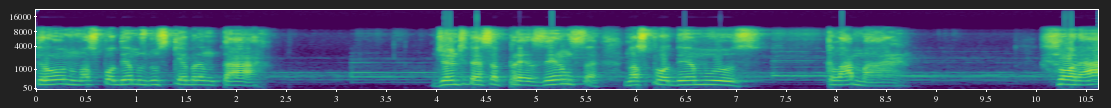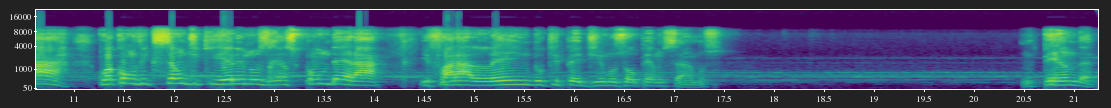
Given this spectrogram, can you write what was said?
trono, nós podemos nos quebrantar, Diante dessa presença, nós podemos clamar, chorar, com a convicção de que Ele nos responderá e fará além do que pedimos ou pensamos. Entenda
